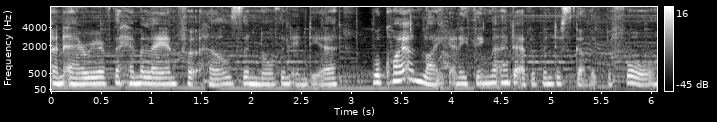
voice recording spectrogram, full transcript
an area of the Himalayan foothills in northern India, were quite unlike anything that had ever been discovered before.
